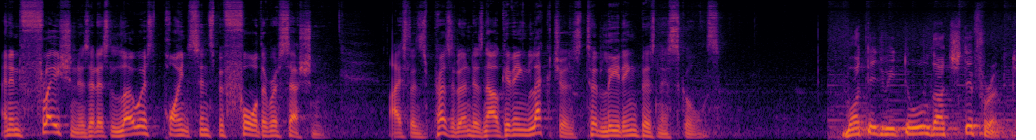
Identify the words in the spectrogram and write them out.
And inflation is at its lowest point since before the recession. Iceland's president is now giving lectures to leading business schools. What did we do that's different?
